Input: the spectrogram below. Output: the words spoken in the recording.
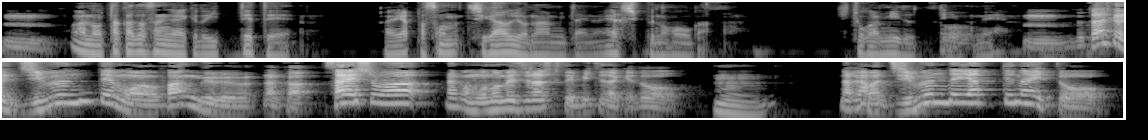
うん。あの、高田さんじゃないけど言ってて、あやっぱそん、違うよな、みたいな。エアシップの方が、人が見るっていうね。うん。確かに自分でもファングル、なんか、最初はなんか物珍しくて見てたけど、うん。なんか自分でやってないと、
